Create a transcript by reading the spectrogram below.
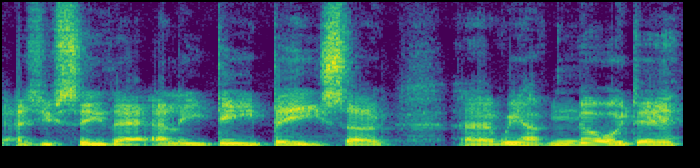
as you see there, LEDB. So uh, we have no idea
